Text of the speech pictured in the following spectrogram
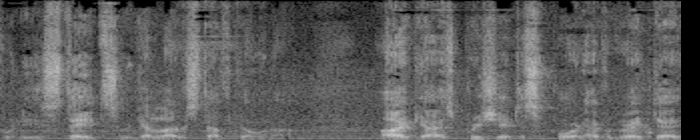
for the estate. So we got a lot of stuff going on. All right, guys, appreciate the support. Have a great day.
